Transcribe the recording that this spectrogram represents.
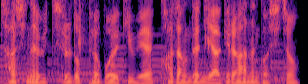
자신의 위치를 높여 보이기 위해 과장된 이야기를 하는 것이죠.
